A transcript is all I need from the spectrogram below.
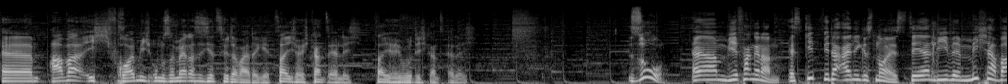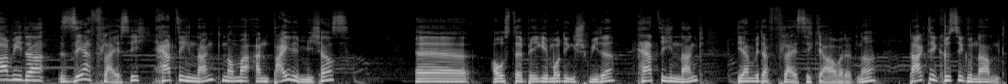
Ähm, aber ich freue mich umso mehr, dass es jetzt wieder weitergeht. Sage ich euch ganz ehrlich. Sage ich euch wirklich ganz ehrlich. So, ähm, wir fangen an. Es gibt wieder einiges Neues. Der liebe Micha war wieder sehr fleißig. Herzlichen Dank nochmal an beide Michas äh, aus der BG Modding Schmiede. Herzlichen Dank. Die haben wieder fleißig gearbeitet, ne? Tag dir, grüß dich, guten Abend.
